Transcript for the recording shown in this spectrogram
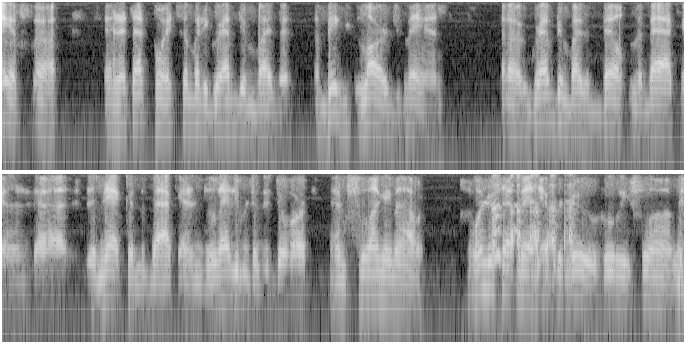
if uh, and at that point somebody grabbed him by the a big large man uh, grabbed him by the belt in the back and uh, the neck in the back and led him to the door and flung him out. I wonder if that man ever knew who he flung.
